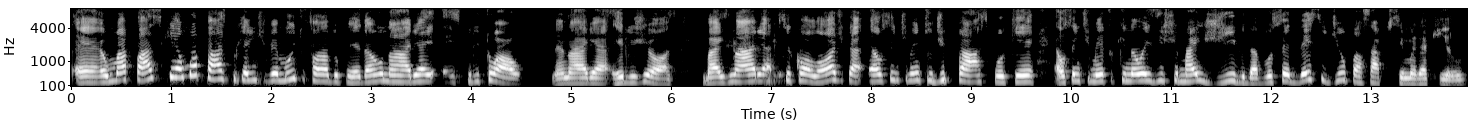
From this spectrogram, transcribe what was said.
É uma paz que é uma paz, porque a gente vê muito falar do perdão na área espiritual, né, na área religiosa. Mas na área psicológica é o sentimento de paz, porque é o sentimento que não existe mais dívida. Você decidiu passar por cima daquilo.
